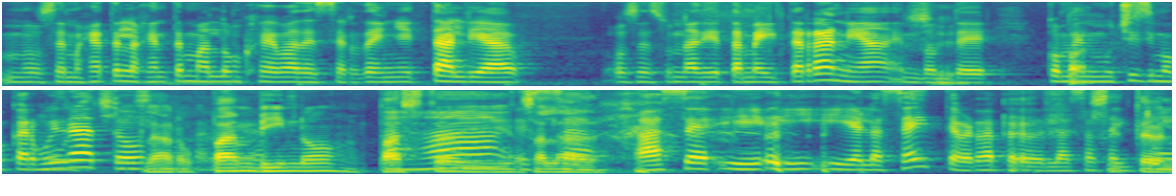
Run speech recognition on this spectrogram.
o sea, imagínate la gente más longeva de Cerdeña, Italia, o sea, es una dieta mediterránea en Sí. donde comen muchísimo carbohidrato. Claro, carbohidrato. pan, vino, pasta Ajá, y ensalada. esa- y, y- y el aceite, ¿verdad? Pero las Aceite aceitunas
